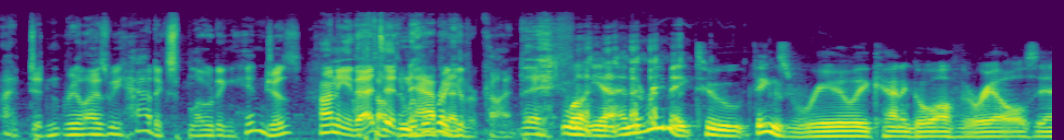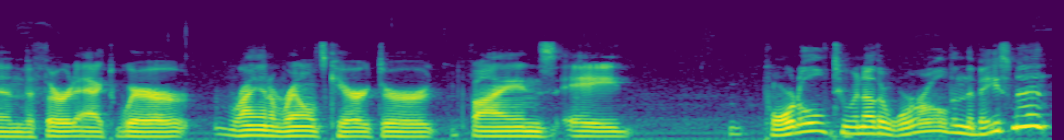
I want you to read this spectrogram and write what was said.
I didn't realize we had exploding hinges, Honey, I that thought didn't were the happen. regular kind. Well, yeah, and the remake too, things really kind of go off the rails in the third act where Ryan Reynolds' character finds a portal to another world in the basement,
